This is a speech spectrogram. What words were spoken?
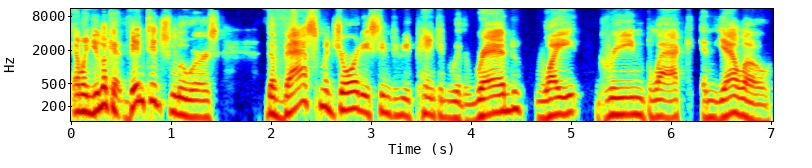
And when you look at vintage lures, the vast majority seem to be painted with red, white, green, black, and yellow.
